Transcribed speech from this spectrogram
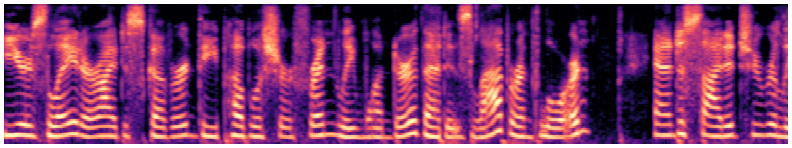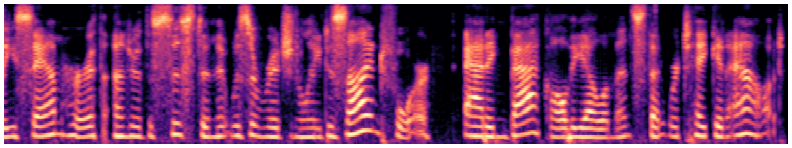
Years later, I discovered the publisher friendly wonder that is Labyrinth Lord and decided to release Amherth under the system it was originally designed for, adding back all the elements that were taken out.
